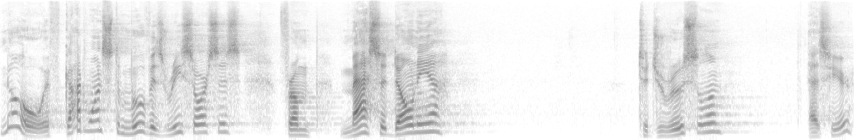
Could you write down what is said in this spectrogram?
No, if God wants to move his resources from Macedonia to Jerusalem, as here,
